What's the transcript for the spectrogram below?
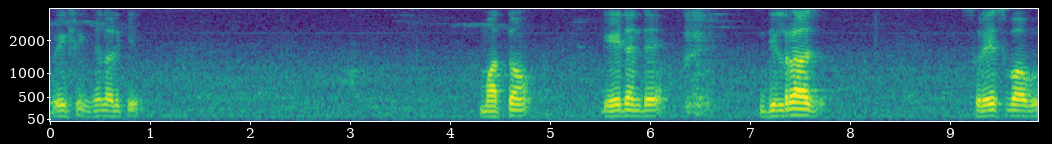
వీక్షించిన వాళ్ళకి మొత్తం ఏంటంటే దిల్రాజ్ సురేష్ బాబు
